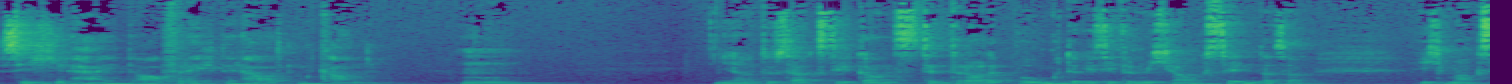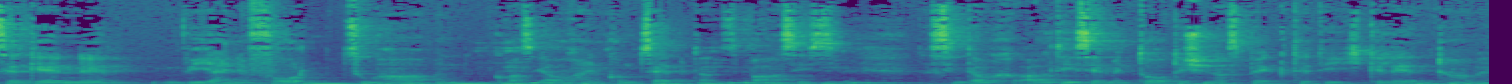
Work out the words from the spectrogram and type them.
Sicherheit aufrechterhalten kann. Mhm. Ja, du sagst hier ganz zentrale Punkte, wie sie für mich auch sind. Also ich mag sehr gerne, wie eine Form zu haben, quasi mhm. auch ein Konzept als mhm. Basis. Mhm. Das sind auch all diese methodischen Aspekte, die ich gelernt habe.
